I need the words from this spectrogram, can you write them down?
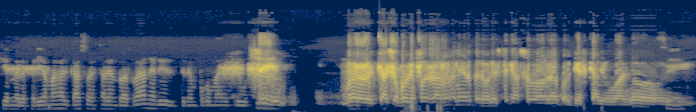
Que me refería más al caso de estar en Roadrunner y tener un poco más de distribución. Sí, bueno, el caso porque fue Roadrunner, pero en este caso ahora porque es Cayo ¿no? Sí.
